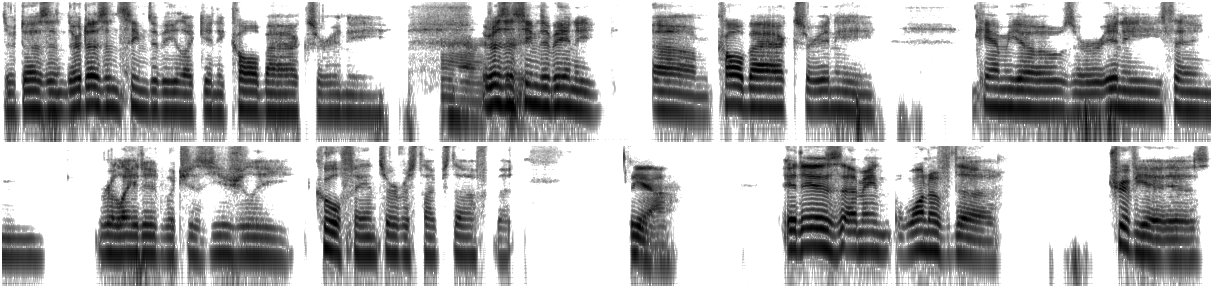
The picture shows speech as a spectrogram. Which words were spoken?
there doesn't there doesn't seem to be like any callbacks or any. Uh, There doesn't right. seem to be any um, callbacks or any cameos or anything related, which is usually cool fan service type stuff. But Yeah. it is, I mean, one of the trivia is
